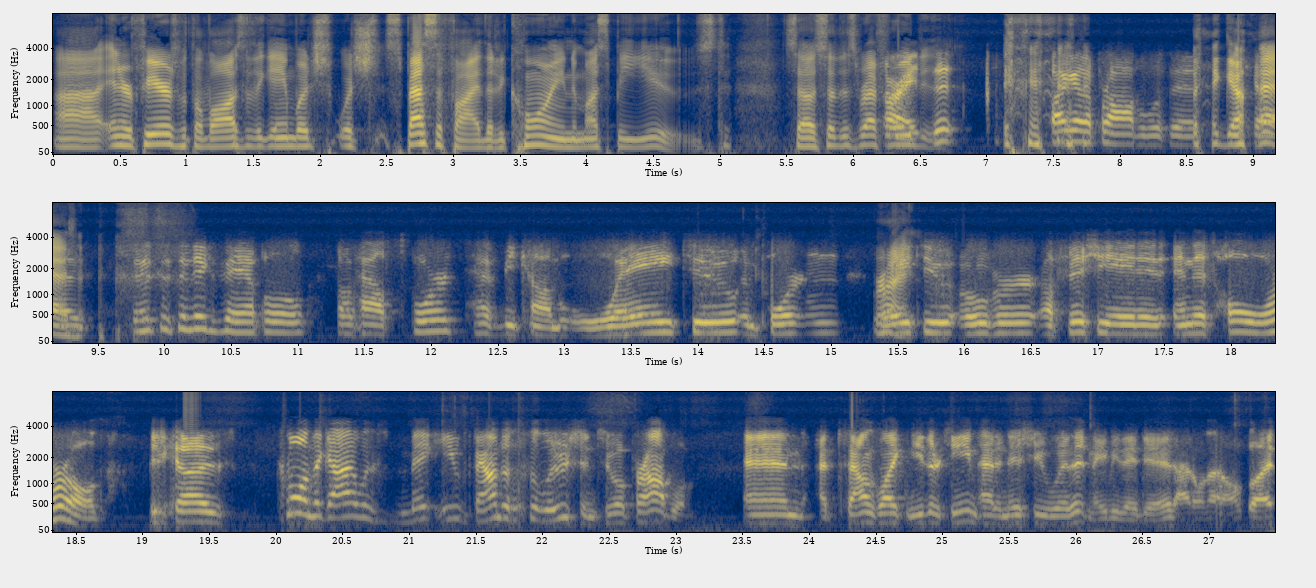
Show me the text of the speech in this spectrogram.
uh, interferes with the laws of the game, which which specify that a coin must be used. So so this referee. right, I got a problem with this. Go ahead. This is an example of how sports have become way too important, way too over officiated in this whole world. because come on, the guy was make, he found a solution to a problem, and it sounds like neither team had an issue with it. Maybe they did, I don't know, but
